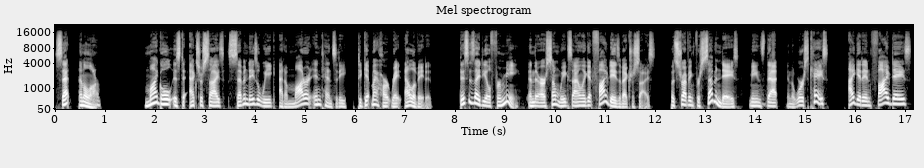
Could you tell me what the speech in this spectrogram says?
Set an alarm. My goal is to exercise seven days a week at a moderate intensity to get my heart rate elevated. This is ideal for me, and there are some weeks I only get five days of exercise. But striving for seven days means that, in the worst case, I get in five days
